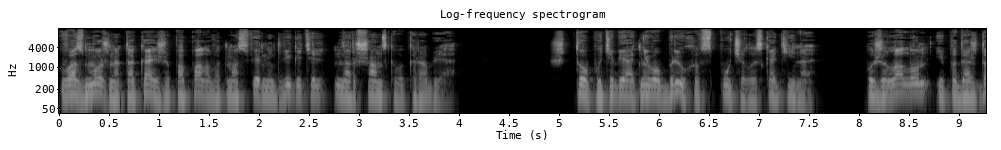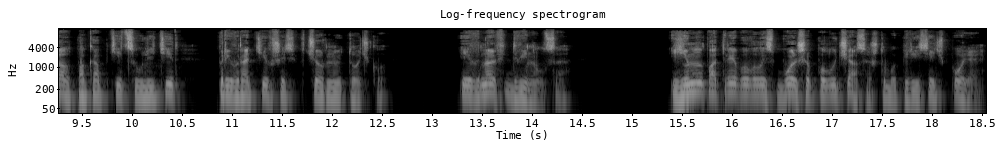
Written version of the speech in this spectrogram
Возможно, такая же попала в атмосферный двигатель наршанского корабля. «Чтоб у тебя от него брюхо вспучило, скотина!» Пожелал он и подождал, пока птица улетит, превратившись в черную точку. И вновь двинулся. Ему потребовалось больше получаса, чтобы пересечь поле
